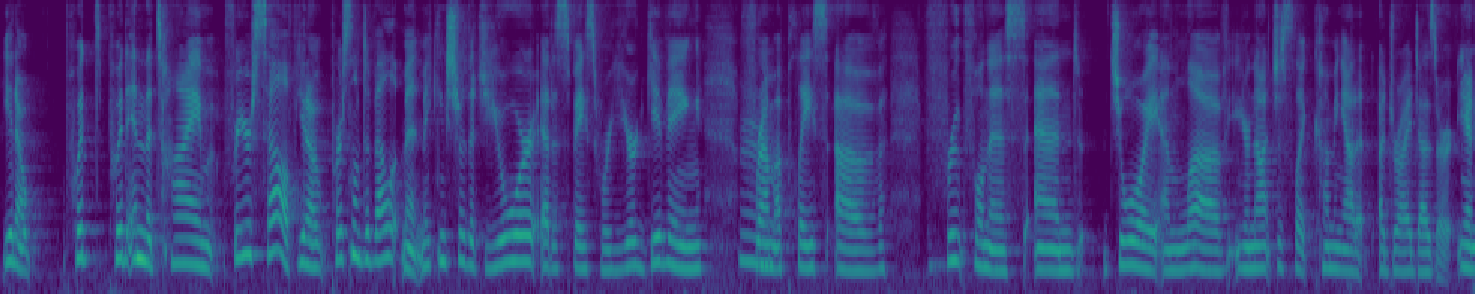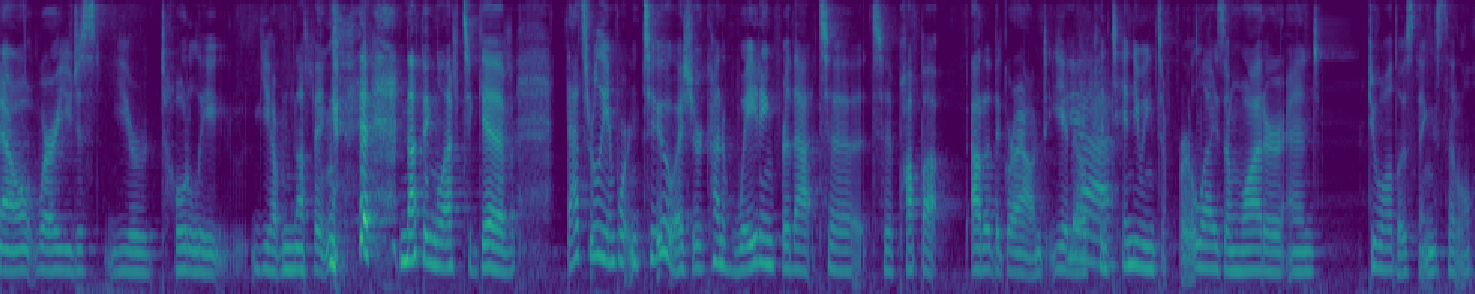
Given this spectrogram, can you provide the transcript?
you know, put put in the time for yourself you know personal development making sure that you're at a space where you're giving mm. from a place of fruitfulness and joy and love you're not just like coming out at a dry desert you know where you just you're totally you have nothing nothing left to give that's really important too as you're kind of waiting for that to to pop up out of the ground you know yeah. continuing to fertilize and water and do all those things that'll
